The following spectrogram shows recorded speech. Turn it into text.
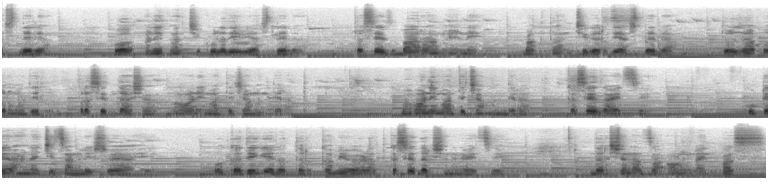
असलेल्या व अनेकांची कुलदेवी असलेल्या तसेच बारा महिने भक्तांची गर्दी असलेल्या तुळजापूरमधील प्रसिद्ध अशा भवानी मातेच्या मंदिरात. भवानी मातेच्या मंदिरात कसे जायचे? कुठे राहण्याची चांगली सोय आहे? व कधी गेलो तर कमी वेळात कसे दर्शन घ्यायचे? दर्शनाचा ऑनलाईन पास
